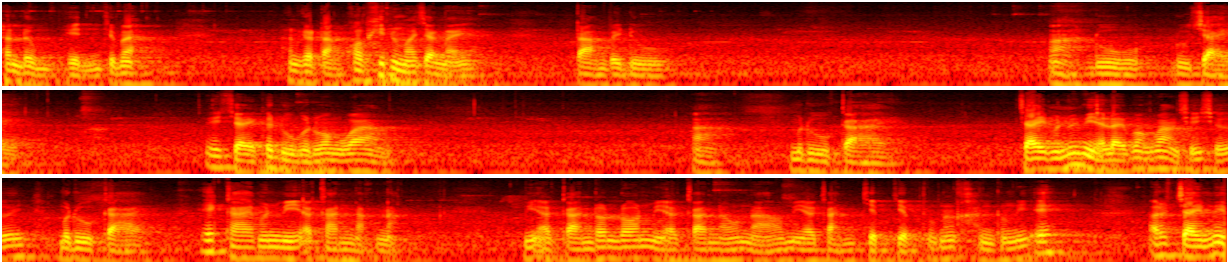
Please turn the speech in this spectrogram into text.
ท่านเริ่มเห็นใช่ไหม ท่านก็ตามความคิดมันมาจากไหน ตามไปดูอ่าดูดูใจใจก็ดูมันว่างๆอ่ามาดูกาย ใจมันไม่มีอะไรว่างๆเฉยๆมาดูกายเอ๊ะกายมันมีอาการหนักๆมีอาการร้อนๆมีอาการหนาวๆมีอาการเจ็บๆตรงนั้นคันตรงนี้เอ๊ะใจไม่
